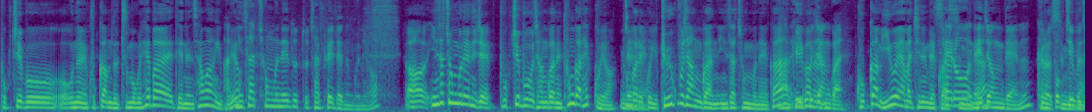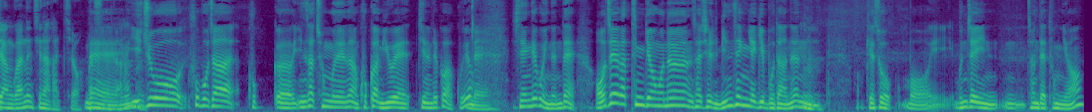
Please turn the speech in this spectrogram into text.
복지부 오늘 국감도 주목을 해봐야 되는 상황이고요. 아, 인사청문회도 또 잡혀야 되는군요. 어, 인사청문회는 이제 복지부 장관이 통과를 했고요. 통과를 했고 교육부 장관 인사청문회가 아, 교육부 장관 국감 이후에야만 진행될 것 새로 같습니다. 새로 내정된 그렇습니다. 복지부 장관은 지나갔죠. 네. 맞습니다. 이주호 후보자 국, 어, 인사청문회는 국감 이후에 진행될 것 같고요. 네. 진행되고 있는데 어제 같은 경우는 사실 민생 얘기보다는 음. 계속 뭐 문재인 전 대통령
